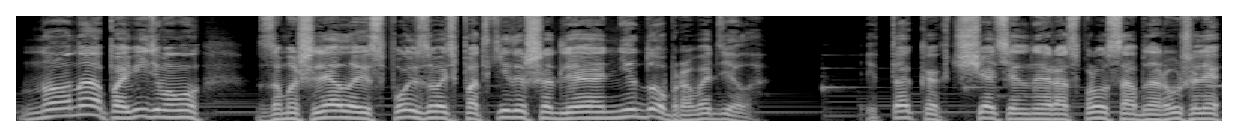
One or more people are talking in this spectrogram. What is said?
Но она, по-видимому, замышляла использовать подкидыша для недоброго дела. И так как тщательные расспросы обнаружили,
